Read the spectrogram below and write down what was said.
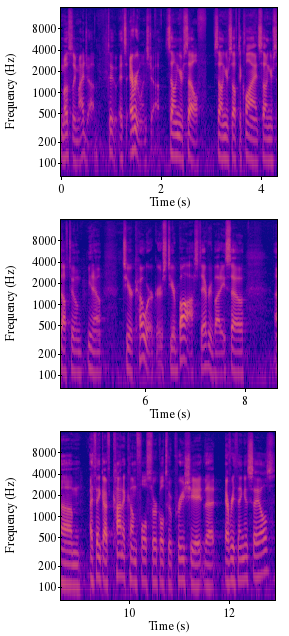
mostly my job too. It's everyone's job. Selling yourself, selling yourself to clients, selling yourself to you know to your coworkers, to your boss, to everybody. So um, I think I've kind of come full circle to appreciate that everything is sales.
